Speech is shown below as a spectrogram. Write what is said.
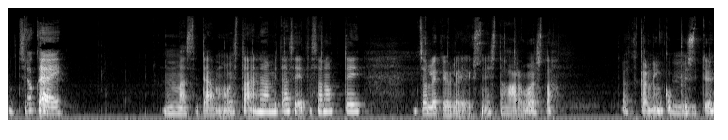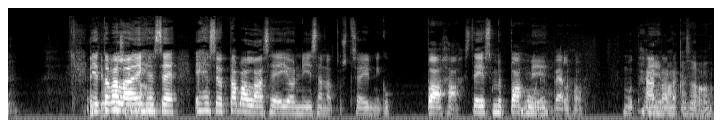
mutta sitten Okei, okay. en mä sitä en muista enää, mitä siitä sanottiin. Mut Se oli tyyli yksi niistä harvoista, jotka niinku mm. pystyy. Et niin että tavallaan eihän oli- se, eihän se ole tavallaan, se ei ole niin sanotusti, se ei niinku paha, se ei ole semmoinen pahuuden Niin. niin. velho. Mutta hän Niin, on, vaikka se on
